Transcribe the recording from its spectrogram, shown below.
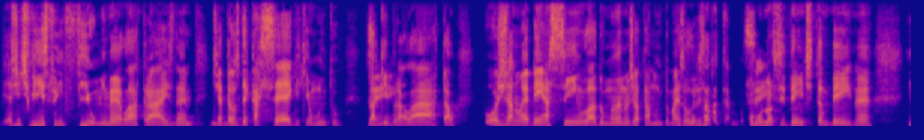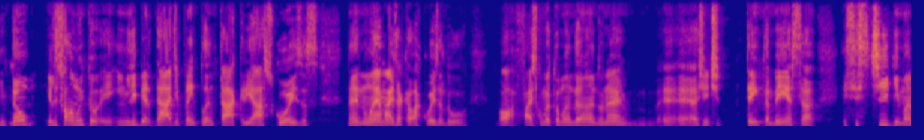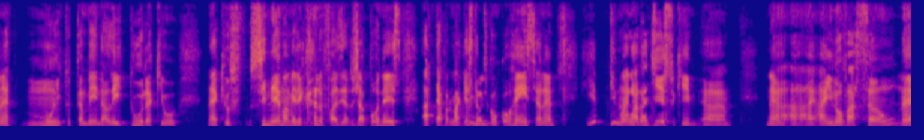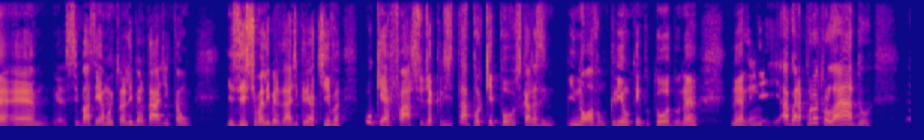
E a gente via isso em filme, né, lá atrás, né? Uhum. Tinha até os Decasseg, que iam muito daqui para lá tal. Hoje já não é bem assim, o lado humano já está muito mais valorizado, como Sim. no Ocidente também, né? Então, uhum. eles falam muito em liberdade para implantar, criar as coisas, né? Não é Sim. mais aquela coisa do, ó, faz como eu estou mandando, né? É, é, a gente tem também essa, esse estigma, né? Muito também da leitura que o, né, que o cinema americano fazia do japonês, até por uma questão uhum. de concorrência, né? E que não é uhum. nada disso, que uh, né, a, a, inovação né, é, se baseia muito na liberdade. Então, existe uma liberdade criativa, o que é fácil de acreditar, porque pô, os caras inovam, criam o tempo todo, né? né? E, agora, por outro lado,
